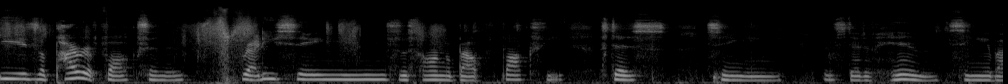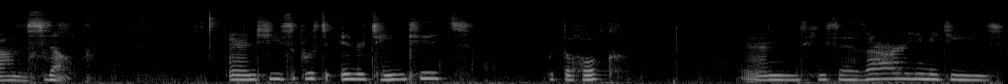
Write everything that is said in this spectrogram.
he is a pirate fox and Freddy sings the song about Foxy instead of singing instead of him singing about himself. And he's supposed to entertain kids with the hook. And he says, Are you mateys?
